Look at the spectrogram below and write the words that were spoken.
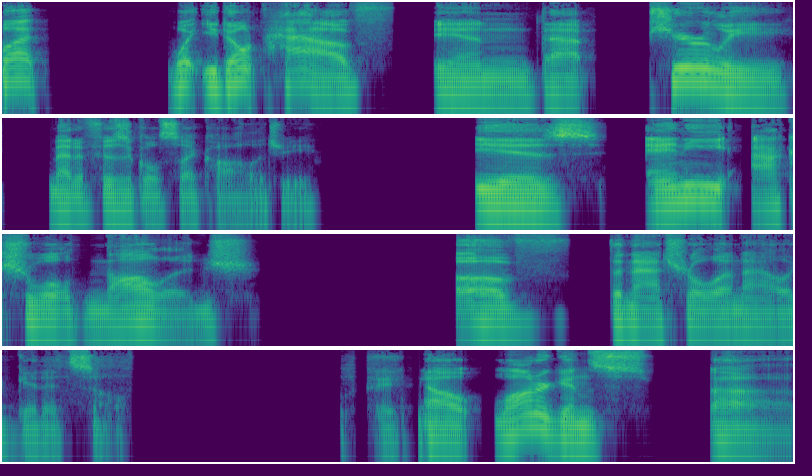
but what you don't have in that purely metaphysical psychology is any actual knowledge of the natural analogate itself Okay. Now, Lonergan's uh,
